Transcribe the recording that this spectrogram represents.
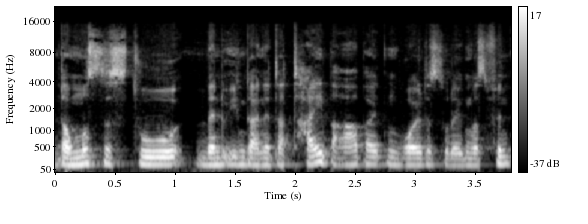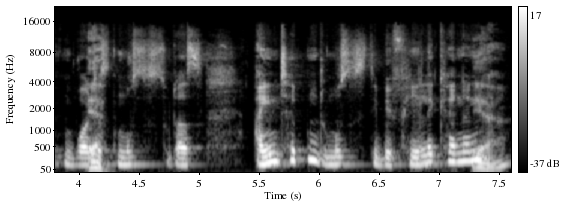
Da musstest du, wenn du irgendeine Datei bearbeiten wolltest oder irgendwas finden wolltest, ja. musstest du das eintippen, du musstest die Befehle kennen. Ja.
